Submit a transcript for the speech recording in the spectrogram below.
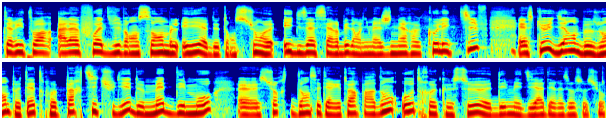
territoire à la fois de vivre ensemble et de tensions euh, exacerbées dans l'imaginaire collectif. Est-ce qu'il y a un besoin peut-être particulier de mettre des mots euh, sur, dans ces territoires, autres que ceux des médias, des réseaux sociaux?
